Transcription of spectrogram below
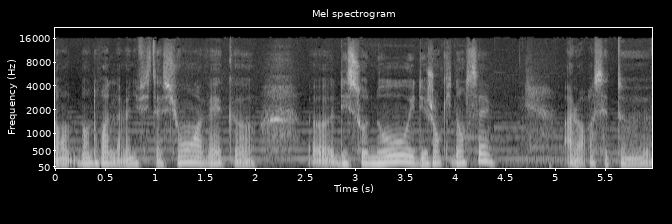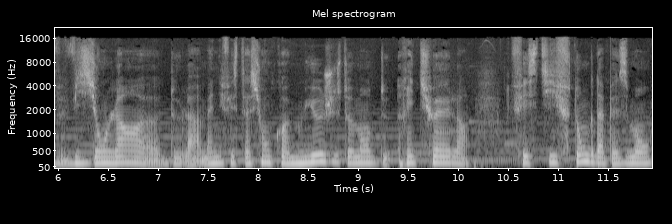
d'endroits de la manifestation avec des sonos et des gens qui dansaient. Alors cette vision-là de la manifestation comme lieu justement de rituel festif, donc d'apaisement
